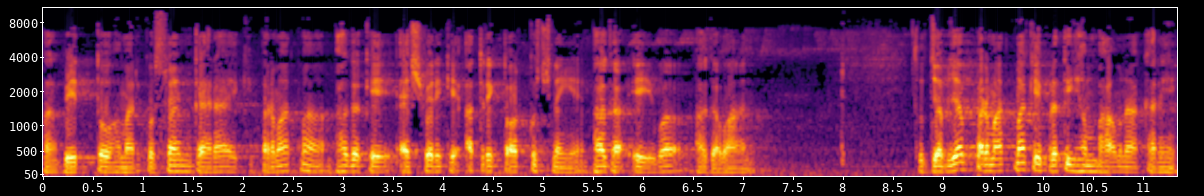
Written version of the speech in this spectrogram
तो वेद तो हमारे को स्वयं कह रहा है कि परमात्मा भग के ऐश्वर्य के अतिरिक्त और कुछ नहीं है। भग एव भगवान। तो जब जब परमात्मा के प्रति हम भावना करें,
